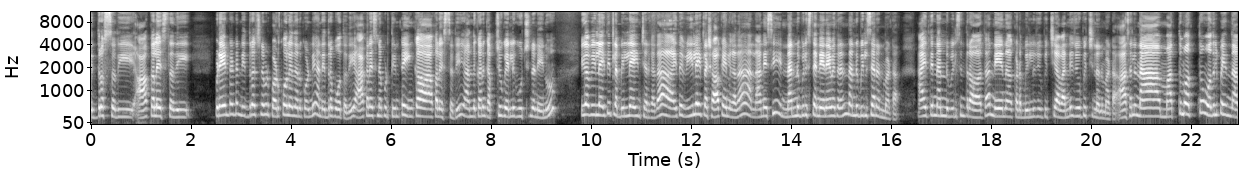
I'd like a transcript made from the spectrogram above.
నిద్ర వస్తుంది ఆకలేస్తుంది. ఇప్పుడు ఏంటంటే నిద్ర వచ్చినప్పుడు పడుకోలేదనుకోండి ఆ నిద్ర పోతుంది. ఆకలేసినప్పుడు తింటే ఇంకా ఆకలిస్తుంది. అందుకని గప్చుకు వెళ్ళి కూర్చున్న నేను. ఇక వీళ్ళైతే ఇట్లా బిల్ వేయించారు కదా అయితే వీళ్ళే ఇట్లా షాక్ అయింది కదా అనేసి నన్ను పిలిస్తే నేనేమవుతానని నన్ను పిలిచారనమాట. అయితే నన్ను పిలిచిన తర్వాత నేను అక్కడ బిల్లు చూపించి అవన్నీ చూపించింది అనమాట అసలు నా మత్తు మొత్తం వదిలిపోయింది ఆ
